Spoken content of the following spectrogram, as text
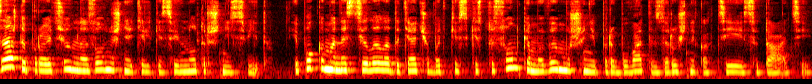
завжди проєцюємо на зовнішнє тільки свій внутрішній світ. І поки ми не зцілили дитячо-батьківські стосунки, ми вимушені перебувати в заручниках цієї ситуації.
